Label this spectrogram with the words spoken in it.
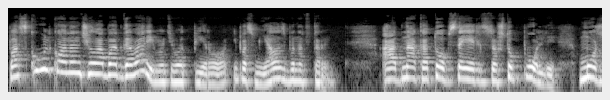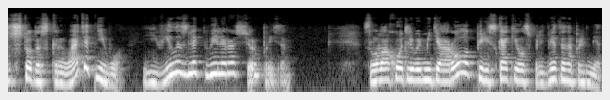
поскольку она начала бы отговаривать его от первого и посмеялась бы над вторым. Однако то обстоятельство, что Полли может что-то скрывать от него, явилось для Квиллера сюрпризом. Словоохотливый метеоролог перескакивал с предмета на предмет.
